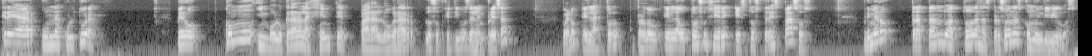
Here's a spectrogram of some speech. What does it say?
crear una cultura. Pero ¿Cómo involucrar a la gente para lograr los objetivos de la empresa? Bueno, el actor, perdón, el autor sugiere estos tres pasos. Primero, tratando a todas las personas como individuos.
